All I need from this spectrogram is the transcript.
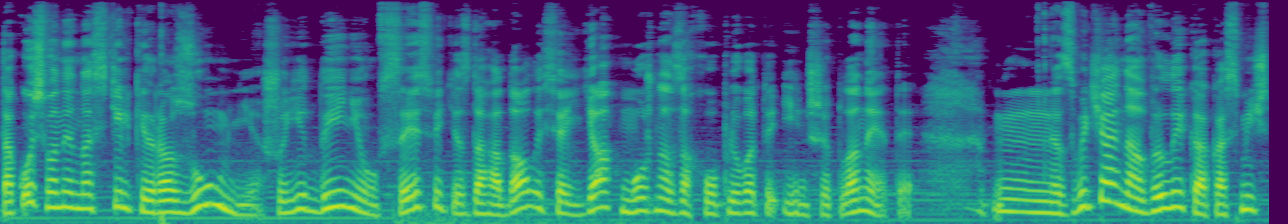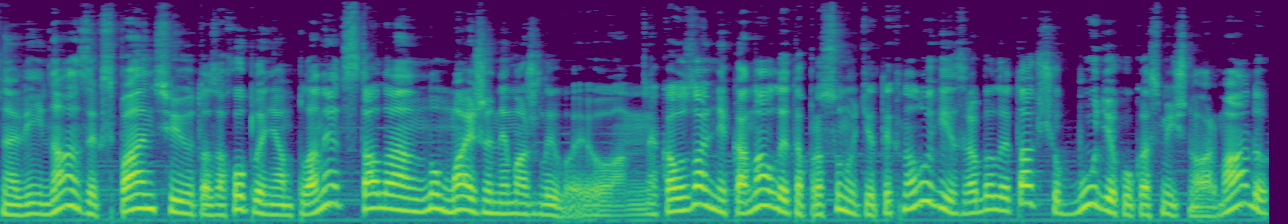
Так ось вони настільки розумні, що єдині у всесвіті здогадалися, як можна захоплювати інші планети. Звичайна велика космічна війна з експансією та захопленням планет стала ну майже неможливою. Каузальні канали та просунуті технології зробили так, що будь-яку космічну армаду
